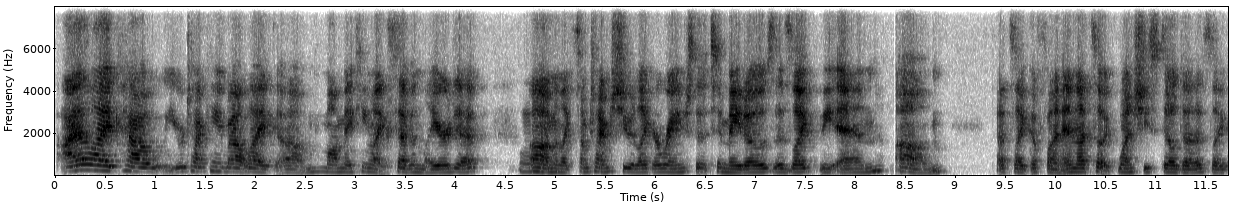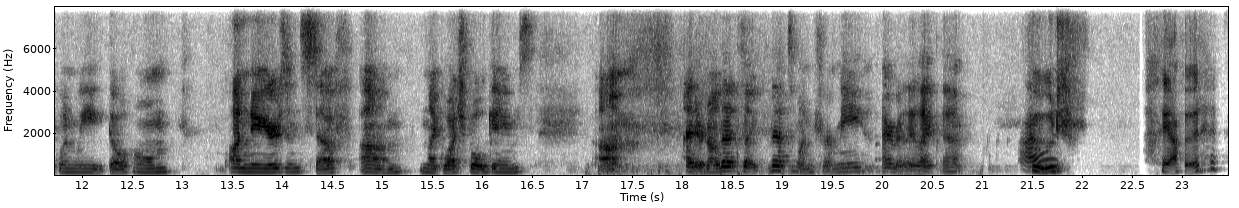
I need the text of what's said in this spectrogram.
I like how you were talking about like um, mom making like seven layer dip. Um, and like sometimes she would like arrange the tomatoes as like the end. Um, that's like a fun, and that's like one she still does. Like when we go home on New Year's and stuff, um, and like watch bowl games. Um, I don't know. That's like that's one for me. I really like that. I would- Food. yeah, food.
